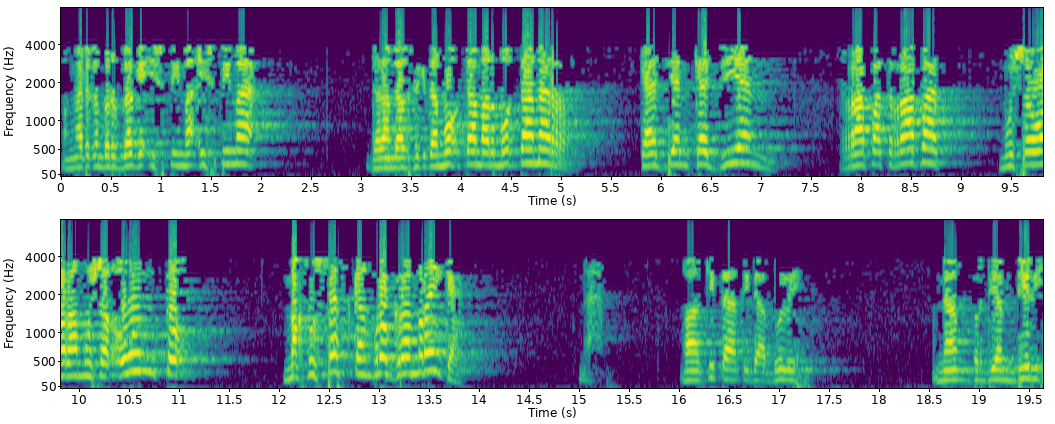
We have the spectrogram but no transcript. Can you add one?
Mengadakan berbagai istima-istima dalam bahasa kita muktamar-muktamar, kajian-kajian, rapat-rapat, musyawarah-musyawarah untuk maksuseskan program mereka. Nah, maka kita tidak boleh nam berdiam diri.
